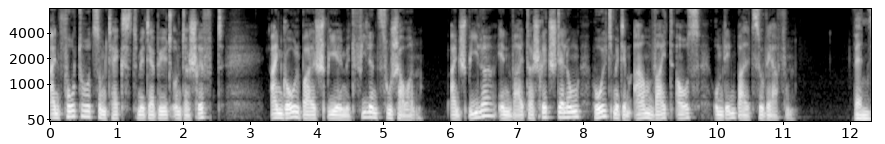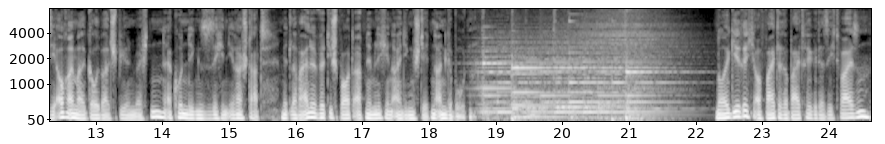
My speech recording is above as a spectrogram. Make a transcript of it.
Ein Foto zum Text mit der Bildunterschrift Ein Goalballspiel mit vielen Zuschauern. Ein Spieler in weiter Schrittstellung holt mit dem Arm weit aus, um den Ball zu werfen. Wenn Sie auch einmal Goalball spielen möchten, erkundigen Sie sich in Ihrer Stadt. Mittlerweile wird die Sportart nämlich in einigen Städten angeboten. Neugierig auf weitere Beiträge der Sichtweisen?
